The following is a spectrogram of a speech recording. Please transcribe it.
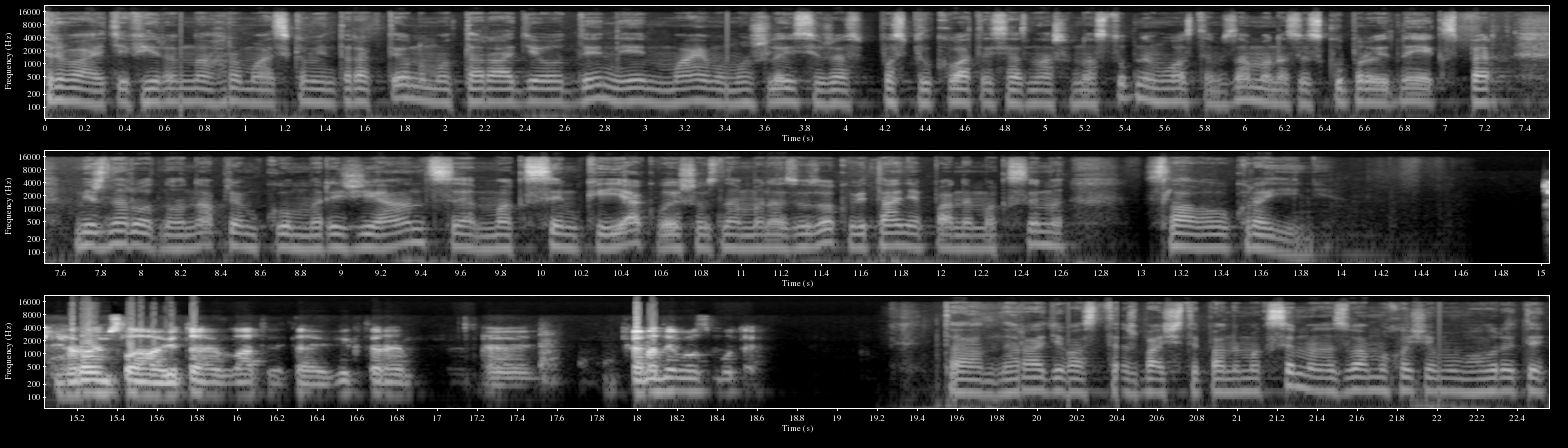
Тривають ефіри на громадському інтерактивному та радіо 1 і маємо можливість вже поспілкуватися з нашим наступним гостем. З нами на зв'язку провідний експерт міжнародного напрямку мережі АНС Максим Кияк вийшов з нами на зв'язок. Вітання, пане Максиме. Слава Україні! Героям слава вітаю Влад, вітаю Вікторе. Е, Радий вас бути. Та раді вас теж бачити, пане Максиме. Ми з вами хочемо обговорити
